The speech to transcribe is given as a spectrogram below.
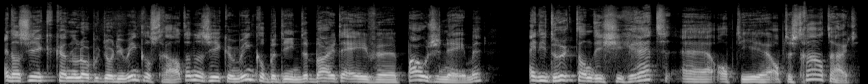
En dan zie ik, en dan loop ik door die winkelstraat en dan zie ik een winkelbediende buiten even pauze nemen. En die drukt dan die sigaret eh, op, die, eh, op de straat uit.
